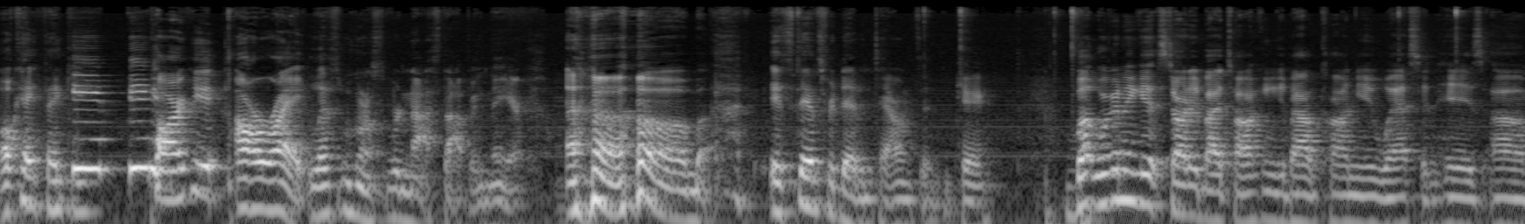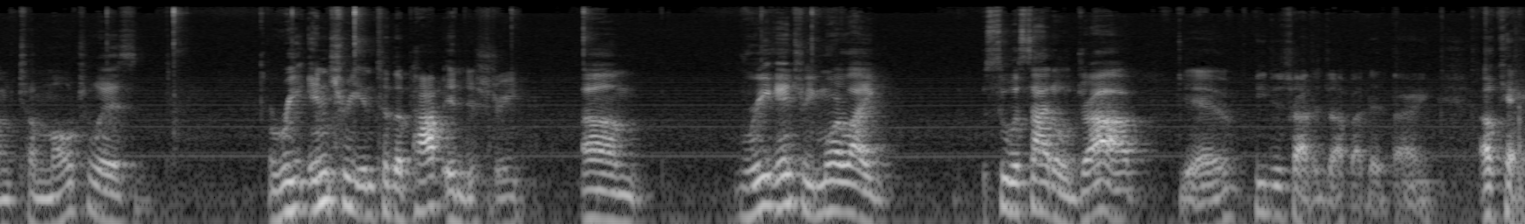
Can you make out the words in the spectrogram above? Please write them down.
Okay, thank you. Park it. All right, let's. We're gonna. We're not stopping there. Um, it stands for Devin Townsend. Okay. But we're going to get started by talking about Kanye West and his um, tumultuous Re-entry into the pop industry. um, re entry, more like suicidal drop. Yeah, he just tried to drop out that thing. Okay,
